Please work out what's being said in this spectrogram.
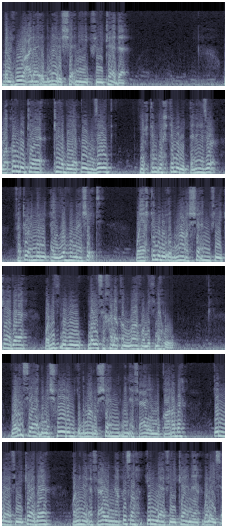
بل هو على إضمار الشأن في كاد. وقولك كاد يقوم زيد يحتمل التنازع فتعمل أيهما شئت. ويحتمل إضمار الشأن في كاد ومثله ليس خلق الله مثله. وليس بمشهور إضمار الشأن من أفعال المقاربة إلا في كاد ومن الأفعال الناقصة إلا في كان وليس.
